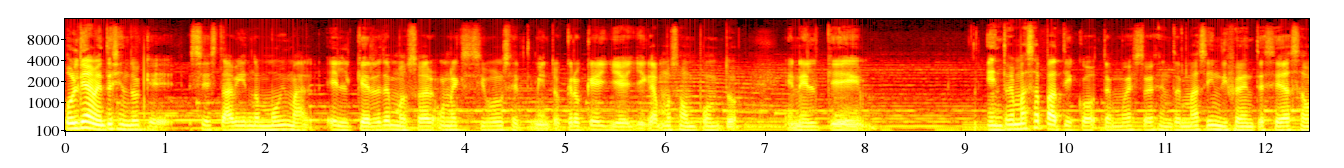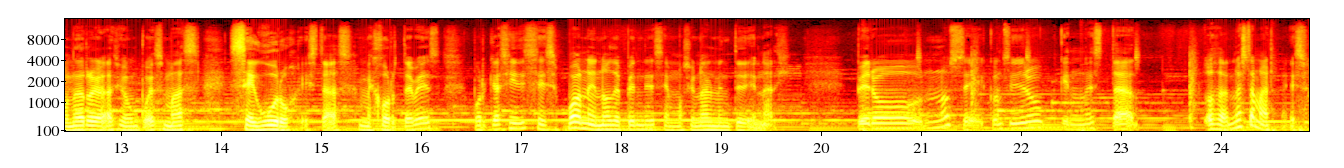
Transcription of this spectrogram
últimamente siento que se está viendo muy mal el querer demostrar un excesivo sentimiento. Creo que llegamos a un punto en el que entre más apático te muestres, entre más indiferente seas a una relación, pues más seguro estás, mejor te ves, porque así se supone, no dependes emocionalmente de nadie. Pero no sé, considero que no está, o sea, no está mal eso,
